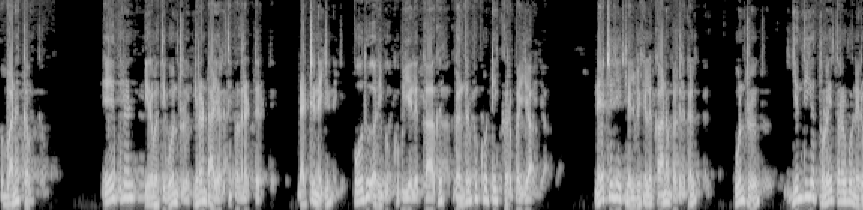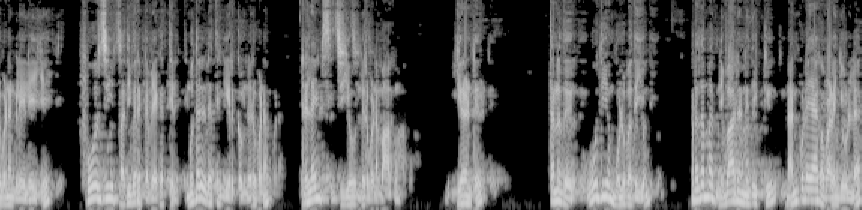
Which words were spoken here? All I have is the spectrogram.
வணக்கம். ஏப்ரல் இருபத்தி ஒன்று இரண்டாயிரத்தி பதினெட்டு. நற்றினையின் பொது அறிவு குவியலுக்காக கந்தர்புக்கோட்டை கருப்பையா. நேற்றைய கேள்விகளுக்கான பதில்கள். ஒன்று இந்திய தொலைத்தொடர்பு நிறுவனங்களிலேயே போர் ஜி பதிவிறக்க வேகத்தில் முதலிடத்தில் இருக்கும் நிறுவனம் ரிலையன்ஸ் ஜியோ நிறுவனமாகும். இரண்டு தனது ஊதியம் முழுவதையும் பிரதமர் நிவாரண நிதிக்கு நன்கொடையாக வழங்கியுள்ள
